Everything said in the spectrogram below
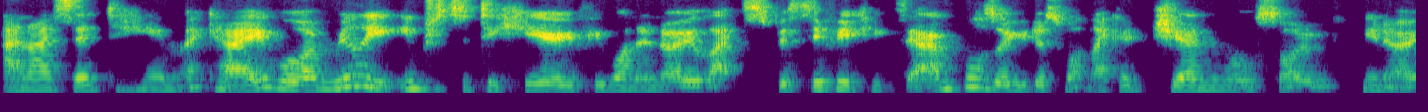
And I said to him, okay, well, I'm really interested to hear if you want to know like specific examples or you just want like a general sort of, you know,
